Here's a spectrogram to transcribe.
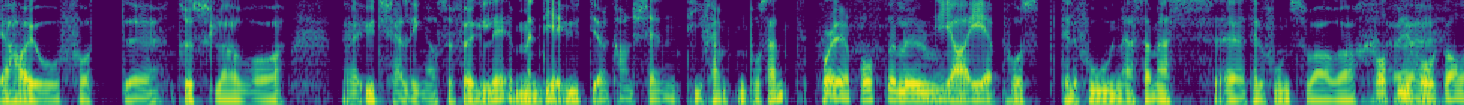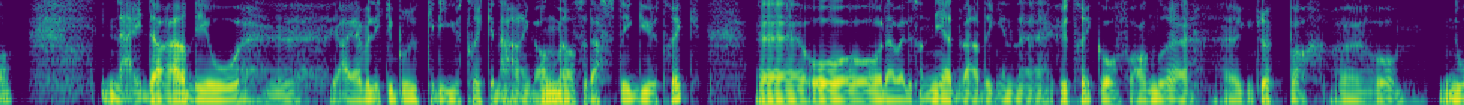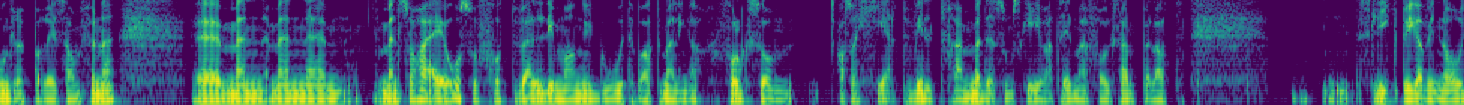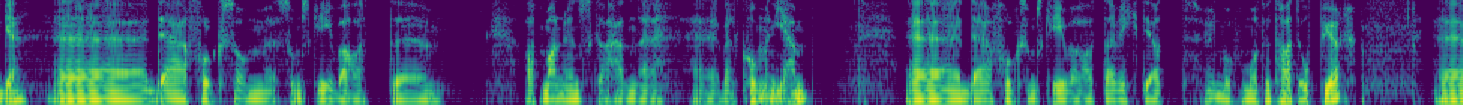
Jeg har jo fått uh, trusler og utskjellinger, selvfølgelig, men det utgjør kanskje en 10-15% På e-post, eller Ja, e-post, telefon, SMS, uh, telefonsvarer. hva sier folk da? da? Nei, da er det jo Ja, jeg vil ikke bruke de uttrykkene her engang, men altså det er stygge uttrykk. Eh, og, og, det er veldig sånn nedverdigende uttrykk overfor andre eh, grupper, eh, og noen grupper i samfunnet. Eh, men, men, eh, men, så har jeg jo også fått veldig mange gode tilbakemeldinger. Folk som Altså helt vilt fremmede som skriver til meg f.eks. at slik bygger vi Norge. Eh, det er folk som, som skriver at at man ønsker henne velkommen hjem. Det er folk som skriver at det er viktig at hun må på en måte ta et oppgjør,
